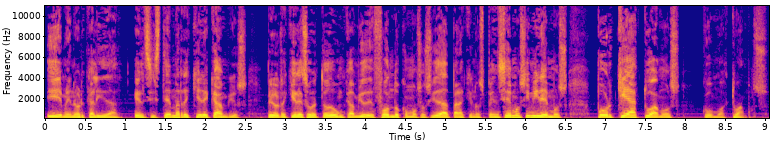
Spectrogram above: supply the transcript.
y de menor calidad. El sistema requiere cambios, pero requiere sobre todo un cambio de fondo como sociedad para que nos pensemos y miremos por qué actuamos como actuamos.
